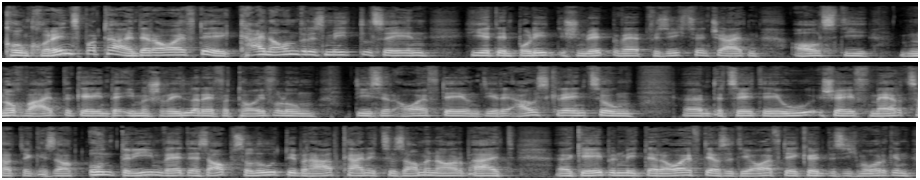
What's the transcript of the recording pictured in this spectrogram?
Konkurrenzparteien der AfD kein anderes Mittel sehen, hier den politischen Wettbewerb für sich zu entscheiden, als die noch weitergehende, immer schrillere Verteufelung Dieser AfD und ihre Ausgrenzung. Ähm, der CDU-Chef Merz hat ja gesagt, unter ihm werde es absolut überhaupt keine Zusammenarbeit äh, geben mit der AfD. Also die AfD könnte sich morgen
